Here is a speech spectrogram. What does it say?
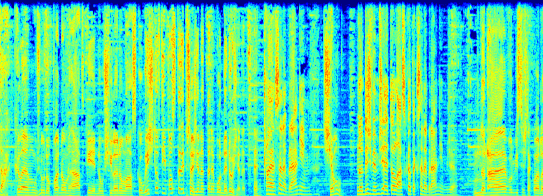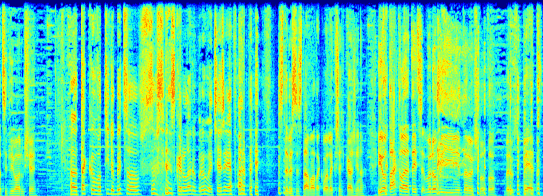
takhle můžou dopadnout hádky jednou šílenou láskou, když to v té posteli přeženete nebo nedoženete. A já se nebráním. Čemu? No když vím, že je to láska, tak se nebráním, že No ne, Burgi, jsi takováhle citlivá duše. Eh, tak od té doby, co jsem si dneska dala dobrou večeři a pár piv. Z tebe se stává takováhle křehká žena. Jo, takhle, teď dobrý, mě to došlo to. Beru zpět.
